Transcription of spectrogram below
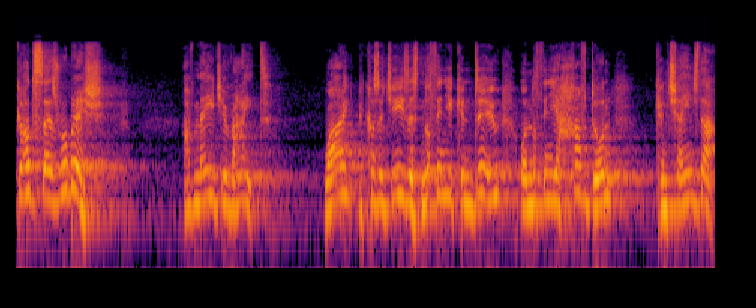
God says, rubbish. I've made you right. Why? Because of Jesus. Nothing you can do or nothing you have done can change that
